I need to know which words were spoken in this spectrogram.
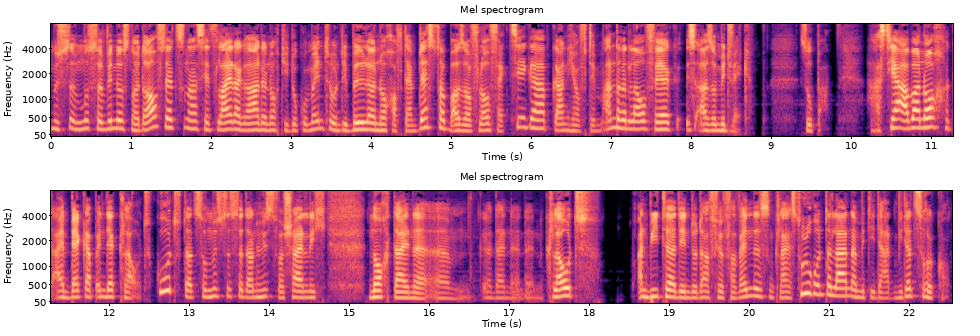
Müsste, musst du Windows neu draufsetzen, hast jetzt leider gerade noch die Dokumente und die Bilder noch auf deinem Desktop, also auf Laufwerk C gehabt, gar nicht auf dem anderen Laufwerk, ist also mit weg. Super. Hast ja aber noch ein Backup in der Cloud. Gut, dazu müsstest du dann höchstwahrscheinlich noch deine, ähm, deine, deine Cloud Anbieter, den du dafür verwendest, ein kleines Tool runterladen, damit die Daten wieder zurückkommen.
